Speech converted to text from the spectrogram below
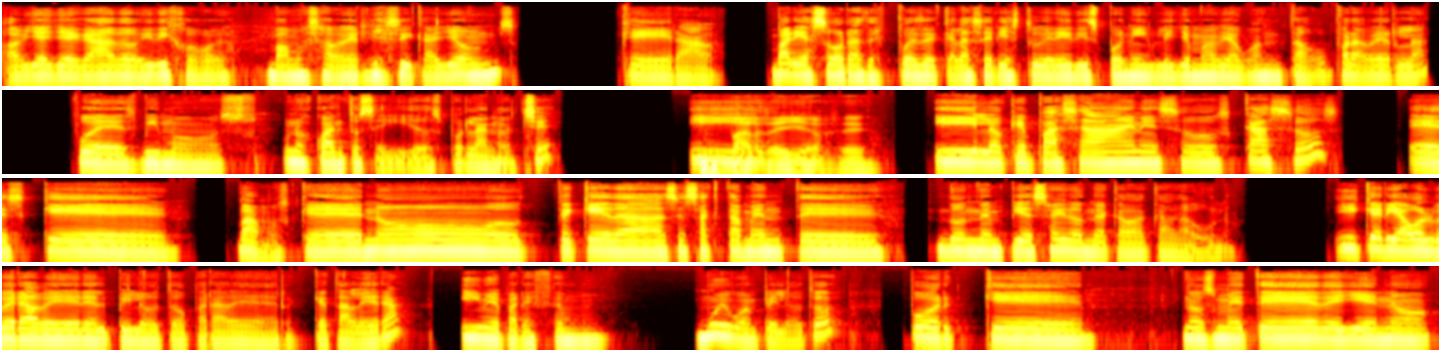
había llegado y dijo, vamos a ver Jessica Jones, que era varias horas después de que la serie estuviera ahí disponible y yo me había aguantado para verla, pues vimos unos cuantos seguidos por la noche. Un par de ellos, ¿eh? Y lo que pasa en esos casos es que, vamos, que no te quedas exactamente donde empieza y donde acaba cada uno. Y quería volver a ver el piloto para ver qué tal era. Y me parece un muy buen piloto porque nos mete de lleno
